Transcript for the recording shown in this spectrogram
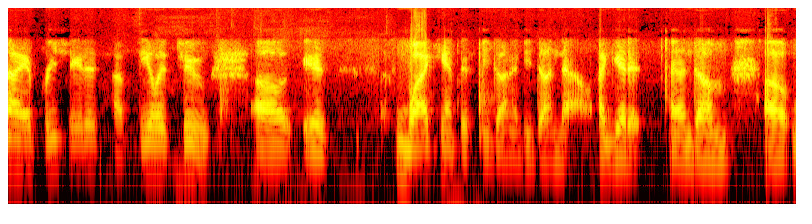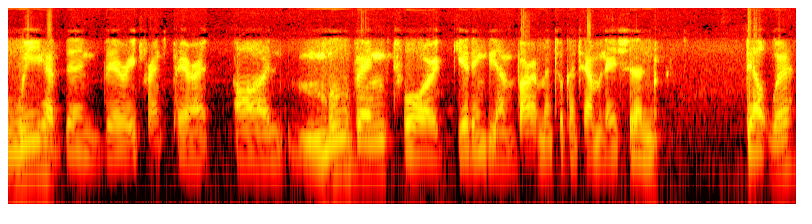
I appreciate it. I feel it too. Uh, why can't this be done and be done now? I get it. And um, uh, we have been very transparent on moving toward getting the environmental contamination dealt with,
